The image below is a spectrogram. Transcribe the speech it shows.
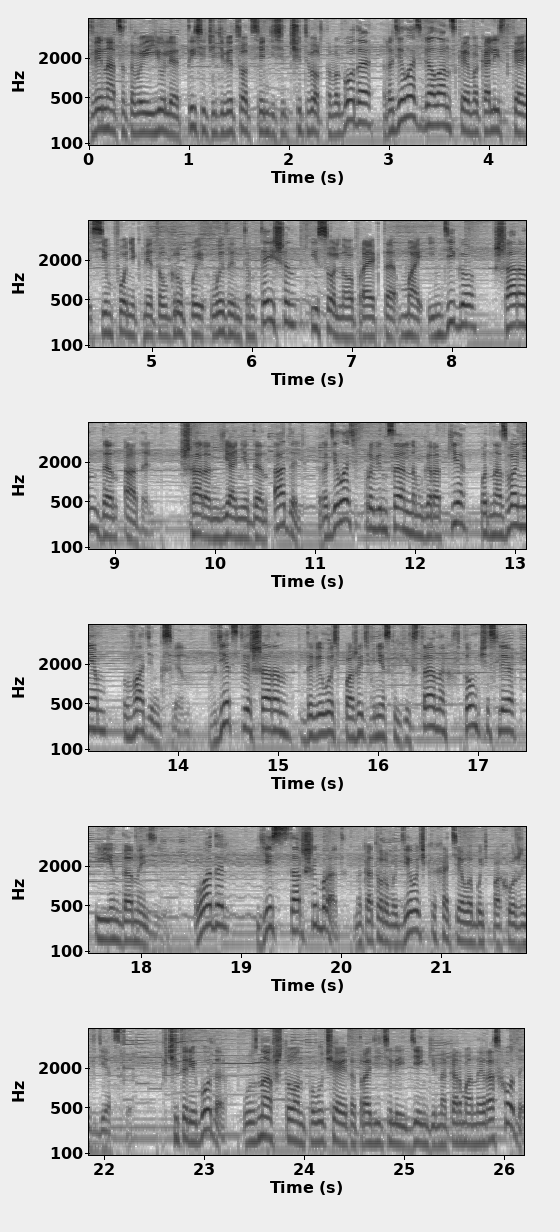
12 июля 1974 года родилась голландская вокалистка симфоник-метал группы Within Temptation и сольного проекта My Indigo Шарон Ден Адель. Шарон Яни Ден Адель родилась в провинциальном городке под названием Вадингсвен. В детстве Шарон довелось пожить в нескольких странах, в том числе и Индонезии. У Адель есть старший брат, на которого девочка хотела быть похожей в детстве. 4 года, узнав, что он получает от родителей деньги на карманные расходы,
